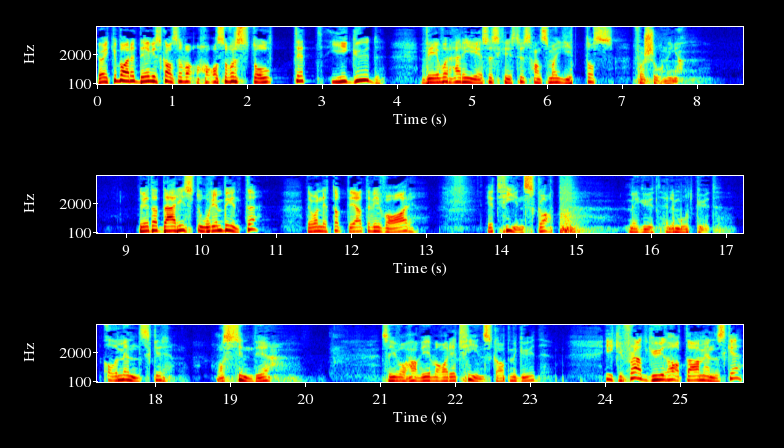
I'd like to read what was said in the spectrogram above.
Ja, ikke bare det, vi skal også ha også vår stolthet i Gud ved vår Herre Jesus Kristus, han som har gitt oss forsoningen. Du vet at Der historien begynte, det var nettopp det at vi var i et fiendskap med Gud, eller mot Gud. Alle mennesker var syndige. Så vi var, vi var i et fiendskap med Gud. Ikke fordi Gud hata mennesket.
